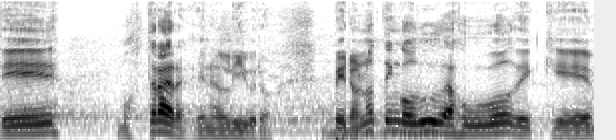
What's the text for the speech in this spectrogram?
de mostrar en el libro. Pero no tengo dudas, Hugo, de que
